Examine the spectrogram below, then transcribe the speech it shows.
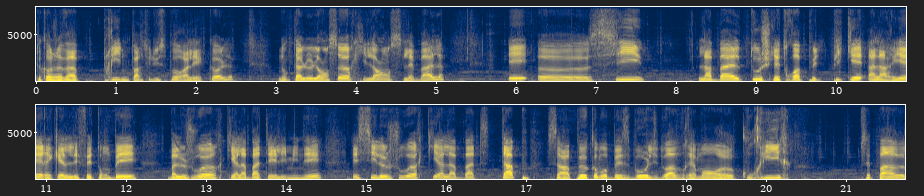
de quand j'avais appris une partie du sport à l'école, donc tu as le lanceur qui lance les balles. Et euh, si la balle touche les trois pi- piquets à l'arrière et qu'elle les fait tomber, bah, le joueur qui a la batte est éliminé. Et si le joueur qui a la batte tape, c'est un peu comme au baseball, il doit vraiment euh, courir. C'est pas euh,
